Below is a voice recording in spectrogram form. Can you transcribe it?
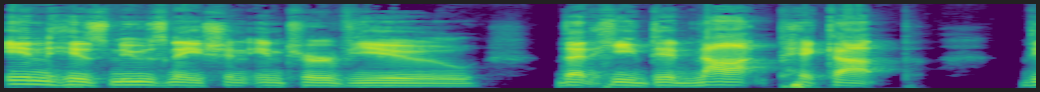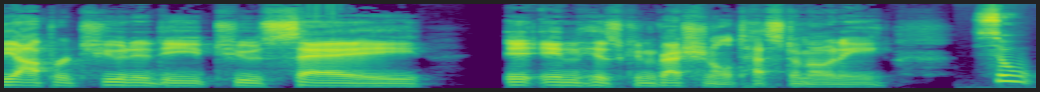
in his News Nation interview that he did not pick up the opportunity to say in his congressional testimony. So,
